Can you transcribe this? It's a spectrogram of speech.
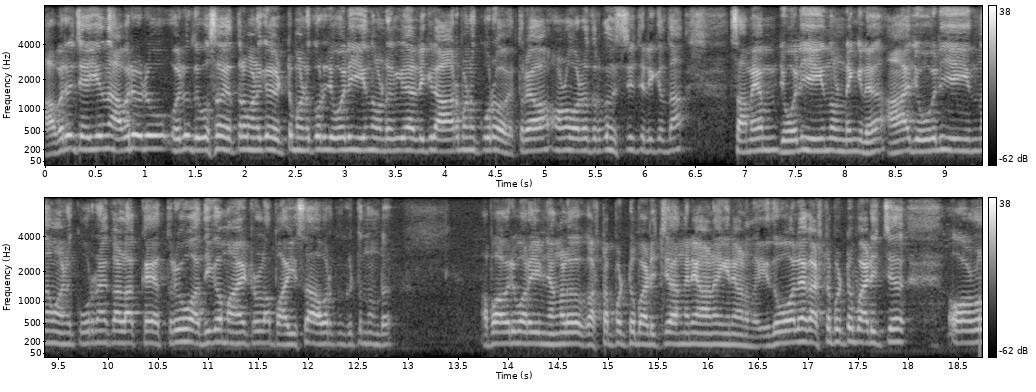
അവർ ചെയ്യുന്ന അവരൊരു ഒരു ദിവസം എത്ര മണിക്കൂർ എട്ട് മണിക്കൂർ ജോലി ചെയ്യുന്നുണ്ടെങ്കിൽ അല്ലെങ്കിൽ ആറ് മണിക്കൂറോ എത്രയാണോ ഓരോരുത്തർക്കും നിശ്ചയിച്ചിരിക്കുന്ന സമയം ജോലി ചെയ്യുന്നുണ്ടെങ്കിൽ ആ ജോലി ചെയ്യുന്ന മണിക്കൂറിനേക്കാളൊക്കെ എത്രയോ അധികമായിട്ടുള്ള പൈസ അവർക്ക് കിട്ടുന്നുണ്ട്. അപ്പോൾ അവർ പറയും ഞങ്ങൾ കഷ്ടപ്പെട്ട് പഠിച്ച് അങ്ങനെയാണ് ഇങ്ങനെയാണെന്ന്. ഇതുപോലെ കഷ്ടപ്പെട്ട് പഠിച്ച് ഉള്ള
